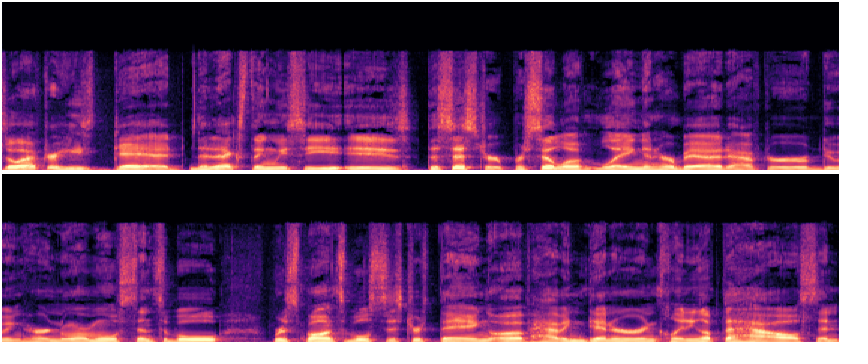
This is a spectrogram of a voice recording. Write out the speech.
So after he's dead, the next thing we see is the sister, Priscilla, laying in her bed after doing her normal, sensible, responsible sister thing of having dinner and cleaning up the house and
